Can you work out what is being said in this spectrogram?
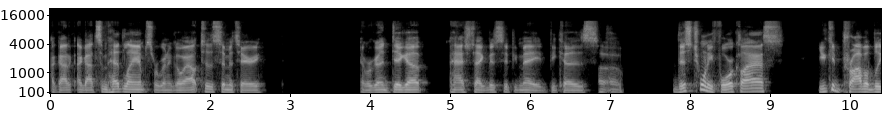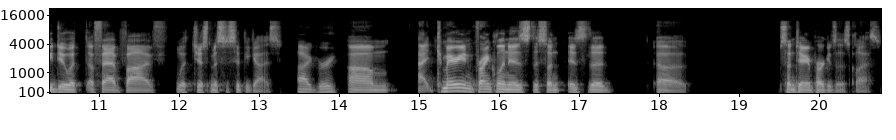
I got I got some headlamps. We're gonna go out to the cemetery, and we're gonna dig up hashtag Mississippi Made because uh oh. this 24 class, you could probably do a, a Fab Five with just Mississippi guys. I agree. Um, I, Kamarion Franklin is the son is the uh Suntarian Perkins of this class.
